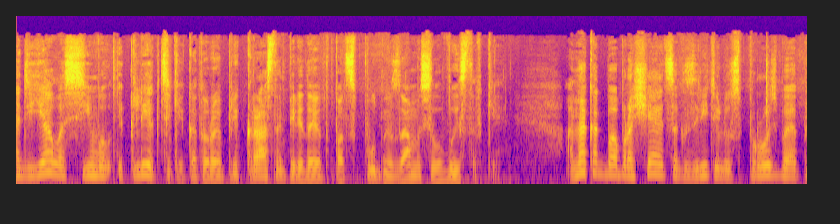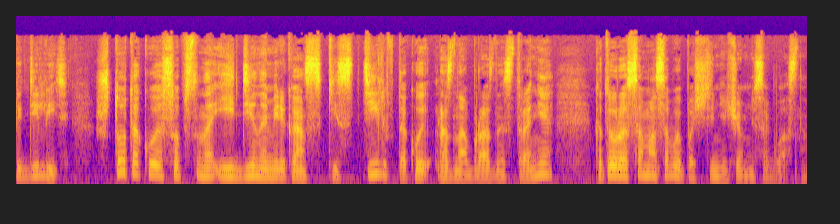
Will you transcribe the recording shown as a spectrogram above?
одеяло – символ эклектики, которая прекрасно передает подспудный замысел выставки. Она как бы обращается к зрителю с просьбой определить, что такое, собственно, единый американский стиль в такой разнообразной стране, которая сама собой почти ни в чем не согласна.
